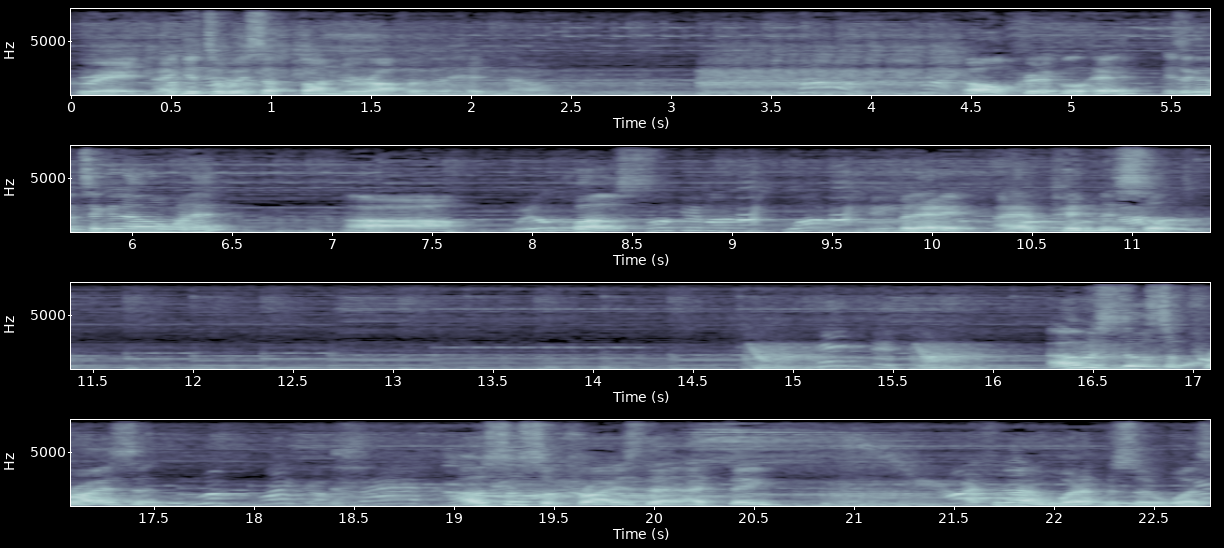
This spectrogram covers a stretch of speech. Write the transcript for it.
Great. I get to waste a Thunder off of a Hypno. Oh, critical hit? Is it going to take in one hit? Aw. Close. Pokemon But hey, I have Pin Missile. I was still surprised that. Looks like a bad I was still surprised that I think. I forgot what episode it was.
